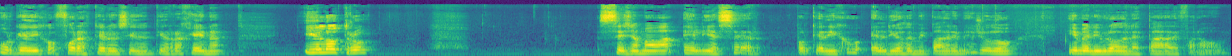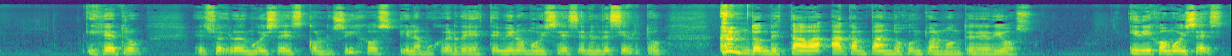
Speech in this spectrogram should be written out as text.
porque dijo, forastero he sido en tierra ajena, y el otro se llamaba Eliezer, porque dijo, el Dios de mi padre me ayudó y me libró de la espada de Faraón. Y Jetro, el suegro de Moisés, con los hijos y la mujer de éste, vino Moisés en el desierto, donde estaba acampando junto al monte de Dios. Y dijo a Moisés,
